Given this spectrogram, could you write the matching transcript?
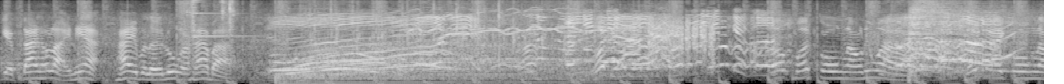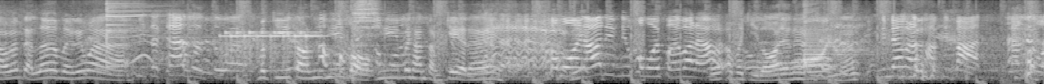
เก็บได้เท่าไหร่เนี่ย ให้ไปเลยลูกละ5บาทเฮ้ย เดี๋ยวเดี๋ยวเดี๋ยวเออเฟิร์สโกงเรานี่หว่าแล้วนายโกงเราตั้งแต่เริ่มเลยนี่หว่ามีตะกร้าส่วนตัว เมื่อกี้ตอนที่พี่บอกพี่ไม่ทันสังเกตไง ขโมยแล้วนิวนิว ขโมยเฟิร์สมาแล้วเฟิร์สเอาไปกี่ร้อยแล้วเนี่ยนะนิวได้มาละสามสิบบาทตั้งตัว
